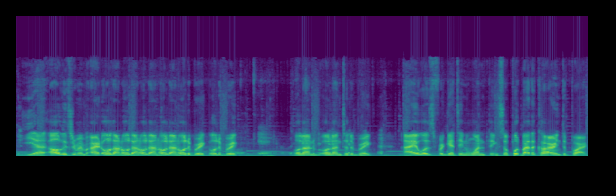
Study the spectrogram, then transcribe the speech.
yeah, always remember. All right, hold on, hold on, hold on, hold on, hold the brake, hold the brake, Okay. hold on, hold on to the brake. I was forgetting one thing. So put by the car into park.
